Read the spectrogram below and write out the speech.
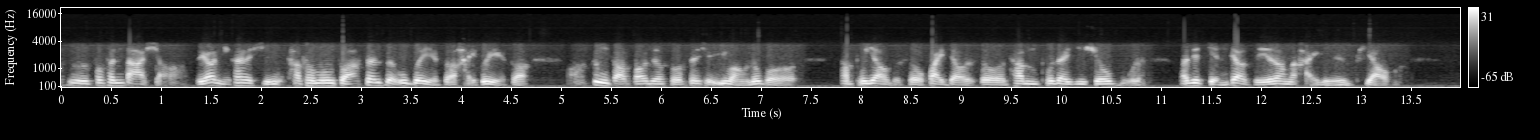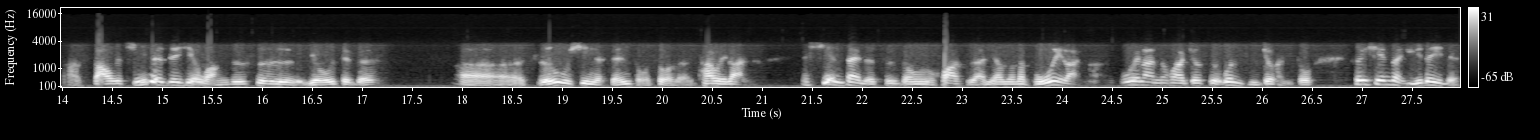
是不分大小，只要你看得行，它通通抓，甚至乌龟也抓，海龟也抓啊。更糟糕就是说，这些渔网如果它不要的时候，坏掉的时候，他们不再去修补了，那就剪掉，直接让它海里面漂啊。早期的这些网子是由这个呃植物性的绳索做的，它会烂。那现在的这种化石燃料中，它不会烂啊，不会烂的话，就是问题就很多。所以现在鱼类的。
